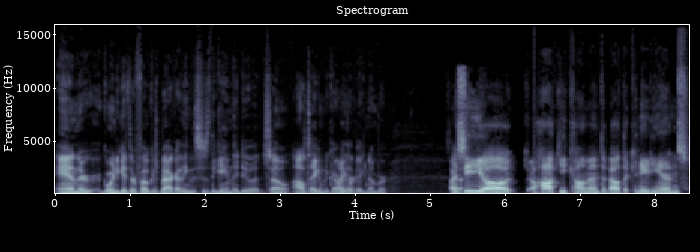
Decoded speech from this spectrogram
and they're going to get their focus back, I think this is the game they do it. So I'll take them to cover that big number. I see uh, a hockey comment about the Canadiens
